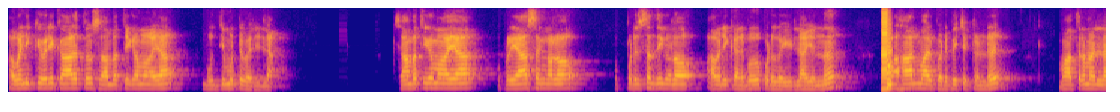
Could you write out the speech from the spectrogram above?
അവനിക്ക് ഒരു കാലത്തും സാമ്പത്തികമായ ബുദ്ധിമുട്ട് വരില്ല. സാമ്പത്തികമായ പ്രയാസങ്ങളോ പ്രതിസന്ധികളോ അവനിക്ക് അനുഭവപ്പെടുകയില്ല എന്ന് മഹാന്മാർ പഠിപ്പിച്ചിട്ടുണ്ട്. മാത്രമല്ല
